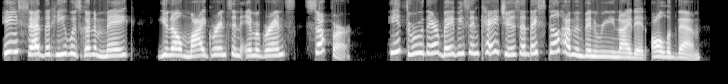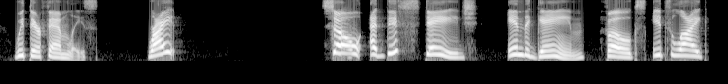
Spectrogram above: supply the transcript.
He said that he was going to make, you know, migrants and immigrants suffer. He threw their babies in cages, and they still haven't been reunited, all of them, with their families. Right? So at this stage in the game, folks, it's like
